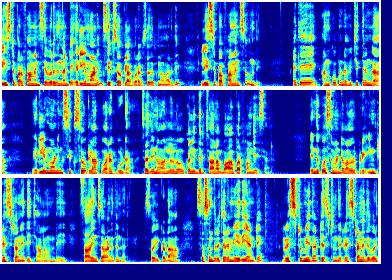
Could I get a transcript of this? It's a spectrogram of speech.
లీస్ట్ పర్ఫార్మెన్స్ ఎవరిది ఉందంటే ఎర్లీ మార్నింగ్ సిక్స్ ఓ క్లాక్ వరకు చదువుకున్న వారిది లీస్ట్ పర్ఫార్మెన్స్ ఉంది. అయితే అనుకోకుండా విచిత్రంగా ఎర్లీ మార్నింగ్ సిక్స్ ఓ క్లాక్ వరకు కూడా చదివిన వాళ్ళలో ఒకళ్ళిద్దరు చాలా బాగా పర్ఫామ్ చేశారు. ఎందుకోసం అంటే వాళ్ళ ఇంట్రెస్ట్ అనేది చాలా ఉంది సాధించాలనేది ఉన్నది. సో ఇక్కడ స్వతంత్రచరం ఏది అంటే రెస్ట్ మీద టెస్ట్ ఉంది. రెస్ట్ అనేది ఎవరి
